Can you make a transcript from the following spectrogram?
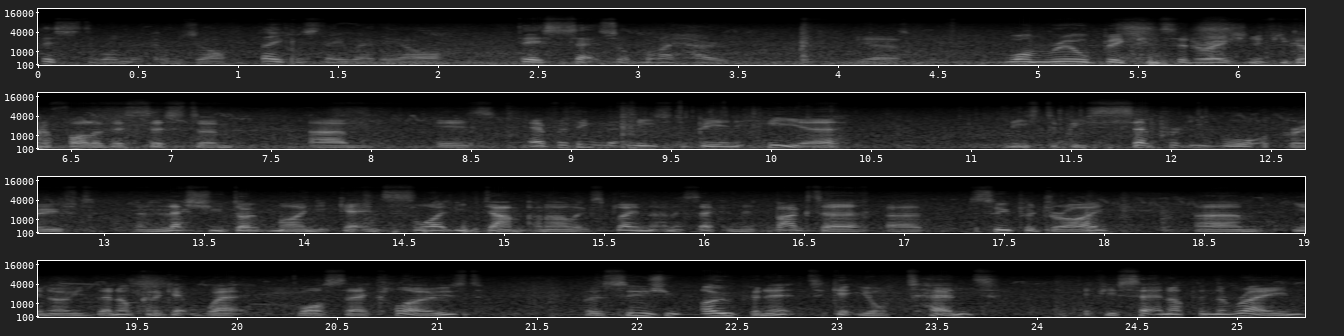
This is the one that comes off. They can stay where they are. This sets up my home. Yeah. One real big consideration if you're going to follow this system um, is everything that needs to be in here needs to be separately waterproofed unless you don't mind it getting slightly damp and I'll explain that in a second. The bags are uh, super dry, um, you know, they're not going to get wet whilst they're closed, but as soon as you open it to get your tent, if you're setting up in the rain,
